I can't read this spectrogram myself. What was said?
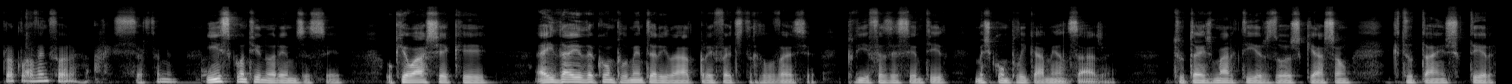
para o que lá vem de fora. Ai, certamente. E isso continuaremos a ser. O que eu acho é que a ideia da complementaridade para efeitos de relevância podia fazer sentido, mas complica a mensagem. Tu tens marketeers hoje que acham que tu tens que ter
